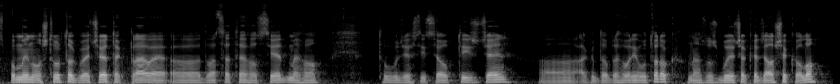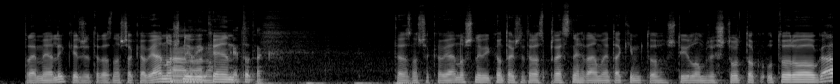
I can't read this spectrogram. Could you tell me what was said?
spomenul štvrtok večer, tak práve uh, 27. to bude síce o týždeň, a ak dobre hovorím útorok, nás už bude čakať ďalšie kolo Premier League, keďže teraz nás čaká Vianočný áno, víkend. Áno, je to tak. Teraz nás čaká Vianočný víkend, takže teraz presne hráme takýmto štýlom, že štvrtok, útorok a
